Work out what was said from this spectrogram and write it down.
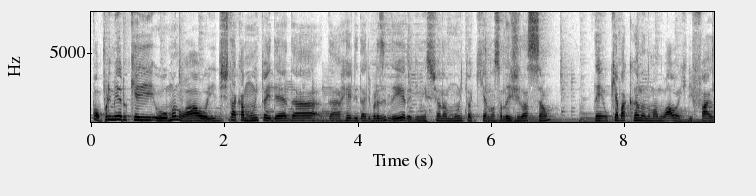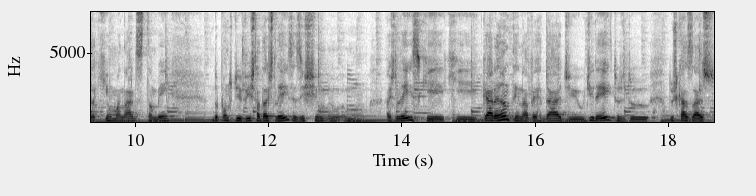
Bom, primeiro que o manual destaca muito a ideia da, da realidade brasileira, ele menciona muito aqui a nossa legislação. Tem, o que é bacana no manual é que ele faz aqui uma análise também do ponto de vista das leis, existem um, as leis que, que garantem, na verdade, os direitos do, dos casais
